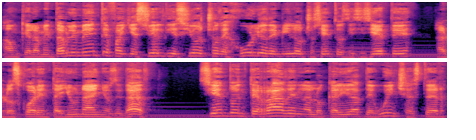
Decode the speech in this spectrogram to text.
aunque lamentablemente falleció el 18 de julio de 1817 a los 41 años de edad, siendo enterrada en la localidad de Winchester,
